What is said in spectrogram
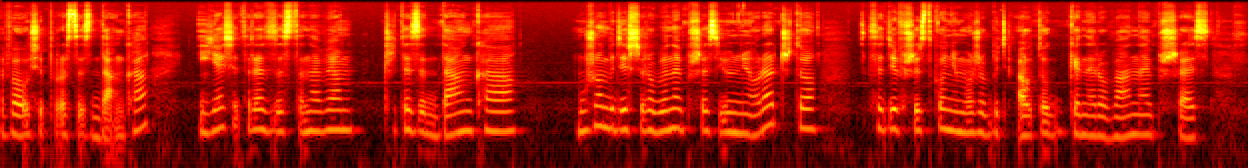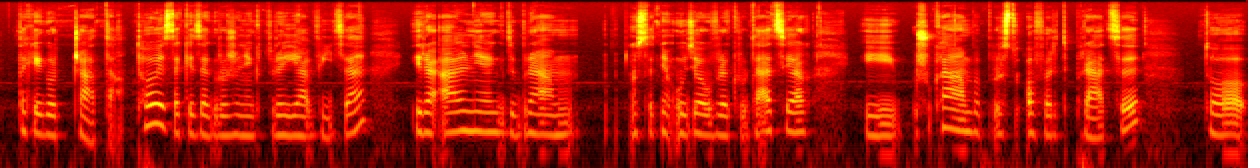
dawało się proste zadanka. I ja się teraz zastanawiam, czy te zadanka muszą być jeszcze robione przez juniora, czy to w zasadzie wszystko nie może być autogenerowane przez takiego czata. To jest takie zagrożenie, które ja widzę i realnie, gdy brałam ostatnio udział w rekrutacjach i szukałam po prostu ofert pracy, to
